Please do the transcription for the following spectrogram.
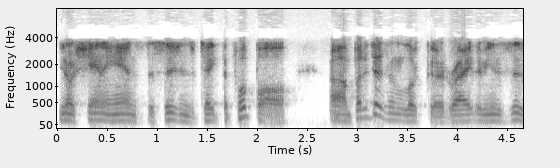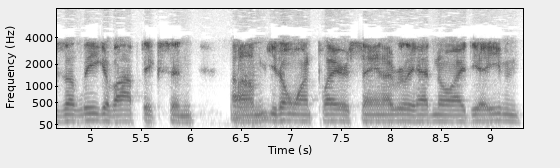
you know, Shanahan's decision to take the football, um, but it doesn't look good, right? I mean, this is a league of optics, and um, you don't want players saying, "I really had no idea." Even,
